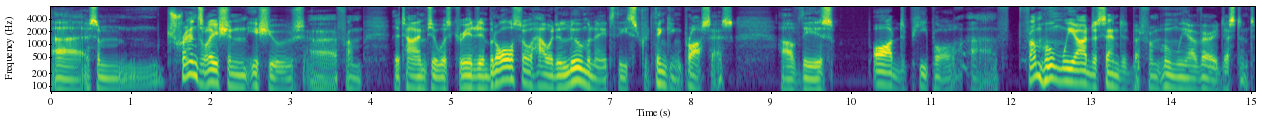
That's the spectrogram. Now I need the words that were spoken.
uh, some translation issues uh, from the times it was created in, but also how it illuminates the thinking process of these odd people uh, from whom we are descended, but from whom we are very distant.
